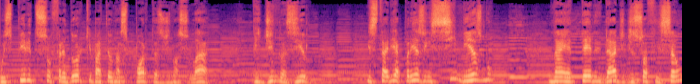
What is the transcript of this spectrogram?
o espírito sofredor que bateu nas portas de nosso lar, pedindo asilo, estaria preso em si mesmo na eternidade de sua aflição?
